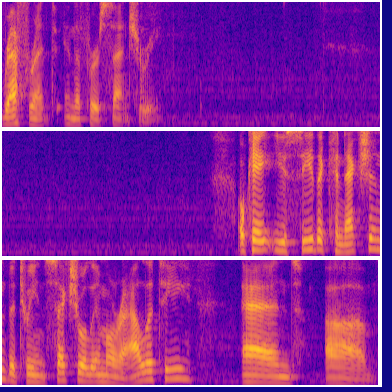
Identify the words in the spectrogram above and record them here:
referent in the first century. Okay, you see the connection between sexual immorality and, um,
